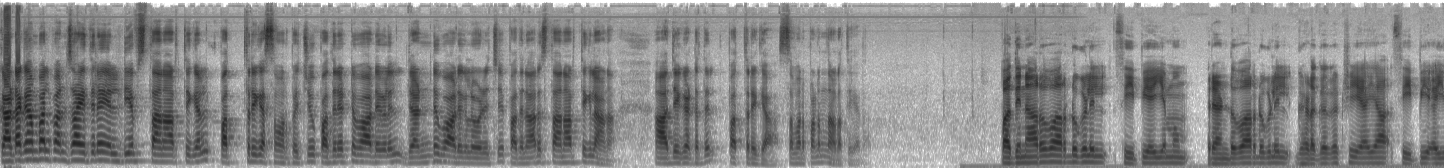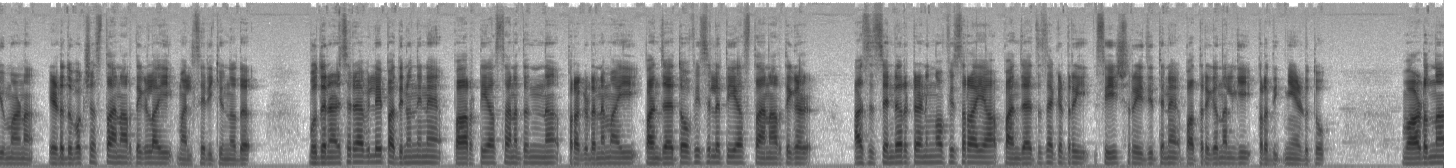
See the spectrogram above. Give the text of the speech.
കടകമ്പൽ പഞ്ചായത്തിലെ എൽ ഡി എഫ് സ്ഥാനാർത്ഥികൾ പത്രിക സമർപ്പിച്ചു. പതിനെട്ട് വാർഡുകളിൽ രണ്ട് വാർഡുകൾ ഒഴിച്ച് പതിനാറ് സ്ഥാനാർത്ഥികളാണ് ആദ്യഘട്ടത്തിൽ പത്രിക സമർപ്പണം നടത്തിയത്. പതിനാറ് വാർഡുകളിൽ സി പി ഐ എമ്മും രണ്ട് വാർഡുകളിൽ ഘടകകക്ഷിയായ സി പി ഐയുമാണ് ഇടതുപക്ഷ സ്ഥാനാർത്ഥികളായി മത്സരിക്കുന്നത്. ബുധനാഴ്ച രാവിലെ പതിനൊന്നിന് പാർട്ടി ആസ്ഥാനത്ത് നിന്ന് പ്രകടനമായി പഞ്ചായത്ത് ഓഫീസിലെത്തിയ സ്ഥാനാർത്ഥികൾ അസിസ്റ്റന്റ് റിട്ടേണിംഗ് ഓഫീസറായ പഞ്ചായത്ത് സെക്രട്ടറി സി ശ്രീജിത്തിന് പത്രിക നൽകി പ്രതിജ്ഞയെടുത്തു. വാർഡൊന്ന്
